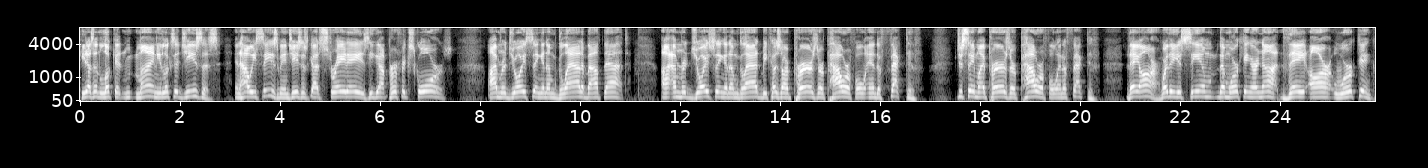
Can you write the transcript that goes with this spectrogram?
He doesn't look at mine, He looks at Jesus and how He sees me. And Jesus got straight A's, He got perfect scores. I'm rejoicing and I'm glad about that. I'm rejoicing and I'm glad because our prayers are powerful and effective. Just say, My prayers are powerful and effective. They are. Whether you see them, them working or not, they are working.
